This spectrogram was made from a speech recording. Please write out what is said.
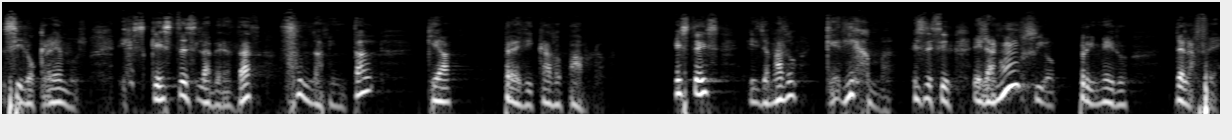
si lo creemos, es que esta es la verdad fundamental que ha predicado Pablo. Este es el llamado querigma, es decir, el anuncio primero de la fe,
